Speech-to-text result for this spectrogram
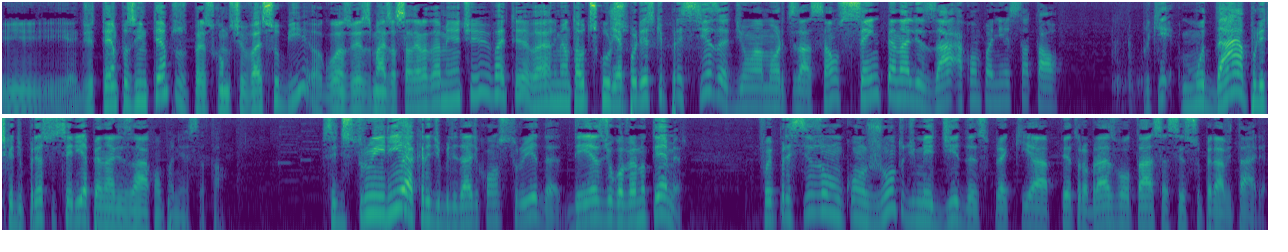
E de tempos em tempos o preço do combustível vai subir, algumas vezes mais aceleradamente, e vai, ter, vai alimentar o discurso. E é por isso que precisa de uma amortização sem penalizar a companhia estatal. Porque mudar a política de preço seria penalizar a companhia estatal. Se destruiria a credibilidade construída desde o governo Temer. Foi preciso um conjunto de medidas para que a Petrobras voltasse a ser superavitária.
